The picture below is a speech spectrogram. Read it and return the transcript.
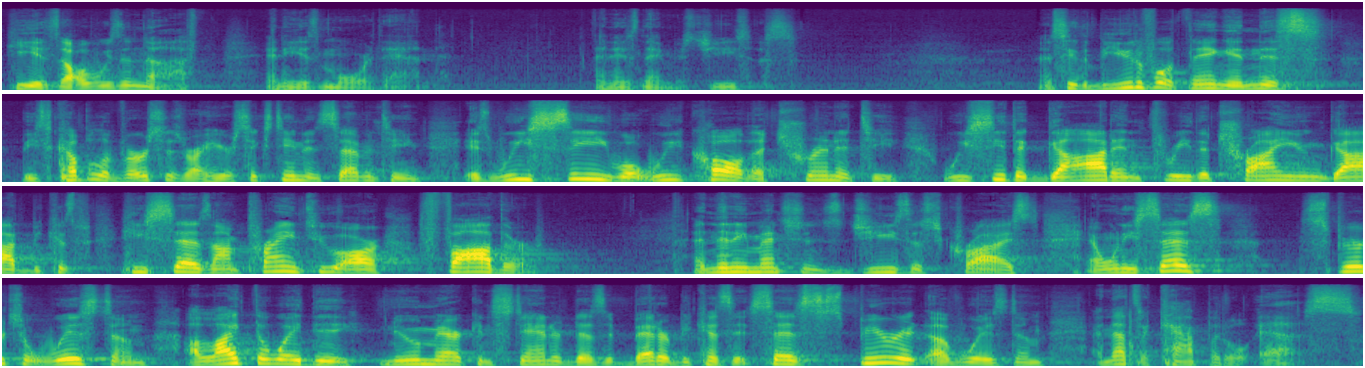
He is always enough, and he is more than. And his name is Jesus. And see, the beautiful thing in this, these couple of verses right here, 16 and 17, is we see what we call the Trinity. We see the God in three, the triune God, because he says, I'm praying to our Father. And then he mentions Jesus Christ. And when he says spiritual wisdom, I like the way the New American Standard does it better because it says spirit of wisdom, and that's a capital S.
